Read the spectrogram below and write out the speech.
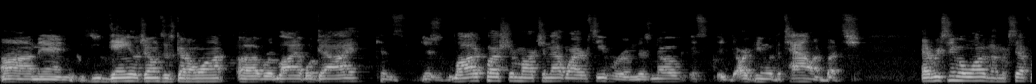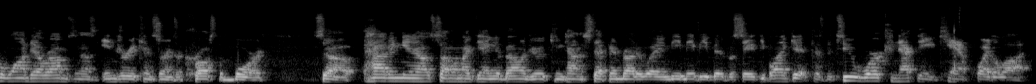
Um, and he, Daniel Jones is going to want a reliable guy because there's a lot of question marks in that wide receiver room. There's no it's, arguing with the talent, but every single one of them, except for Wan'Dale Robinson, has injury concerns across the board. So having you know someone like Daniel Bellinger can kind of step in right away and be maybe a bit of a safety blanket because the two were connecting in camp quite a lot.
